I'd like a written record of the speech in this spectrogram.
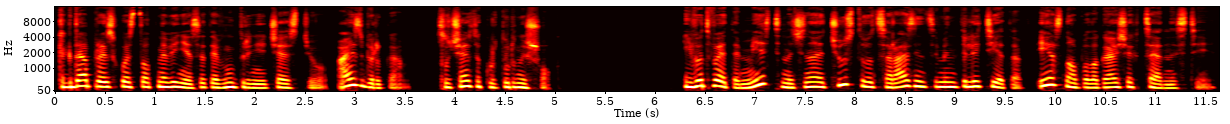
Когда происходит столкновение с этой внутренней частью айсберга, случается культурный шок. И вот в этом месте начинает чувствоваться разница менталитетов и основополагающих ценностей.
